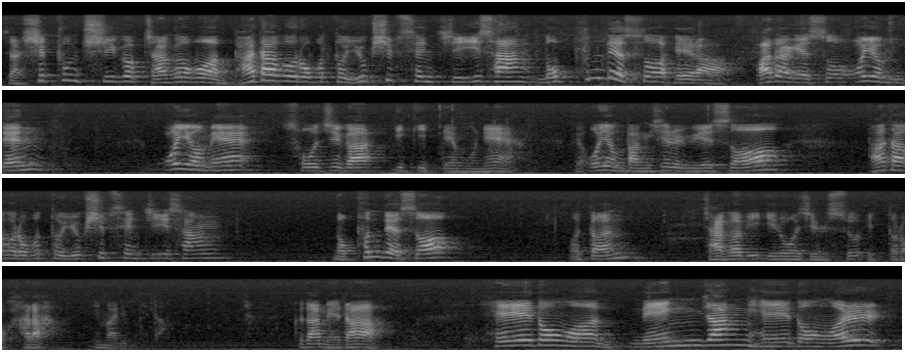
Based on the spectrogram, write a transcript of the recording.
자, 식품 취급 작업은 바닥으로부터 60cm 이상 높은 데서 해라. 바닥에서 오염된 오염의 소지가 있기 때문에 오염 방지를 위해서 바닥으로부터 60cm 이상 높은 데서 어떤 작업이 이루어질 수 있도록 하라. 이 말입니다. 그 다음에 라. 해동은 냉장 해동을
